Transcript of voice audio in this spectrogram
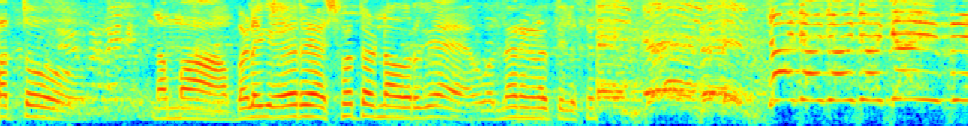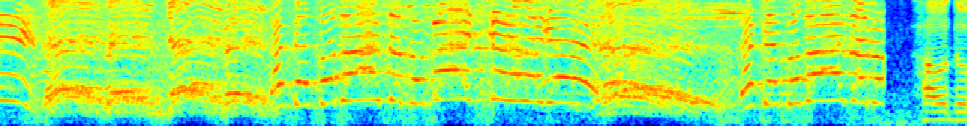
ಮತ್ತು ನಮ್ಮ ಬೆಳಗ್ಗೆ ಅಶ್ವಥಣ್ಣ ಅವ್ರಿಗೆ ವಂದನೆಗಳು ತಿಳಿಸಿ ಹೌದು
